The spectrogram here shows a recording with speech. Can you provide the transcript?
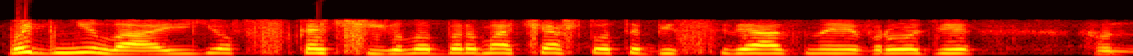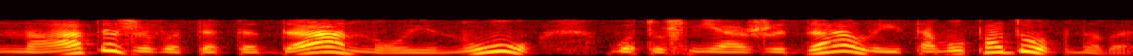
подняла ее, вскочила, бормоча что-то бессвязное вроде «надо же, вот это да, ну и ну, вот уж не ожидала» и тому подобного.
